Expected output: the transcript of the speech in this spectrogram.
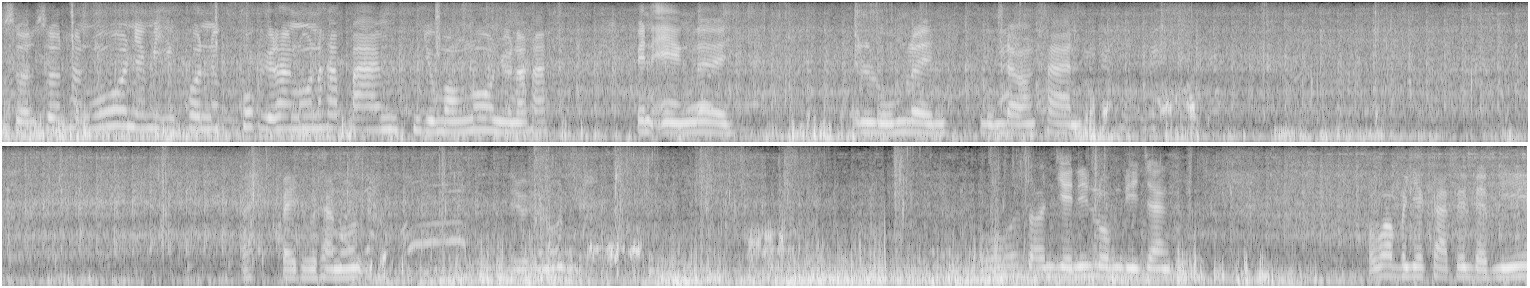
ส่วนส่วนทางนู้นยังมีอีกคนนึงคุกอยู่ทางนู้นนะคะปลาอยู่มองโน่นอยู่นะคะ เป็นแองเลย เป็นหลุมเลยหลุมดาวอังคารไปไปดูทางนู้นไปดูทางนู้นโอ้ตอนเย็นนี่ลมดีจัง เพราะว่าบรรยากาศเป็นแบบนี้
